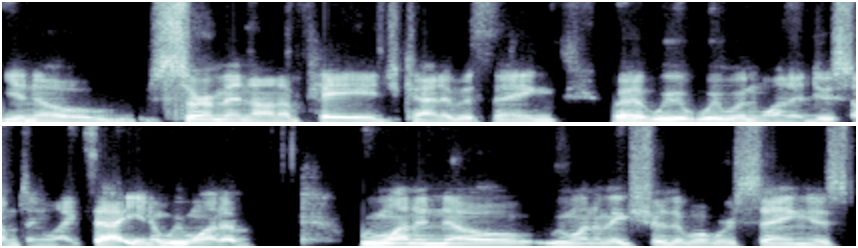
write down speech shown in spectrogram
you know sermon on a page kind of a thing. But we, we wouldn't want to do something like that. You know we want to we want to know we want to make sure that what we're saying is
